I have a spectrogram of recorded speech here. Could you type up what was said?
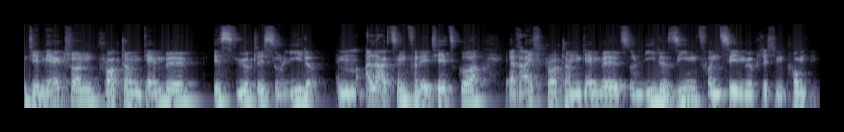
Und ihr merkt schon, Procter Gamble ist wirklich solide. Im Alle-Aktien-Qualitätsscore erreicht Procter Gamble solide 7 von 10 möglichen Punkten.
